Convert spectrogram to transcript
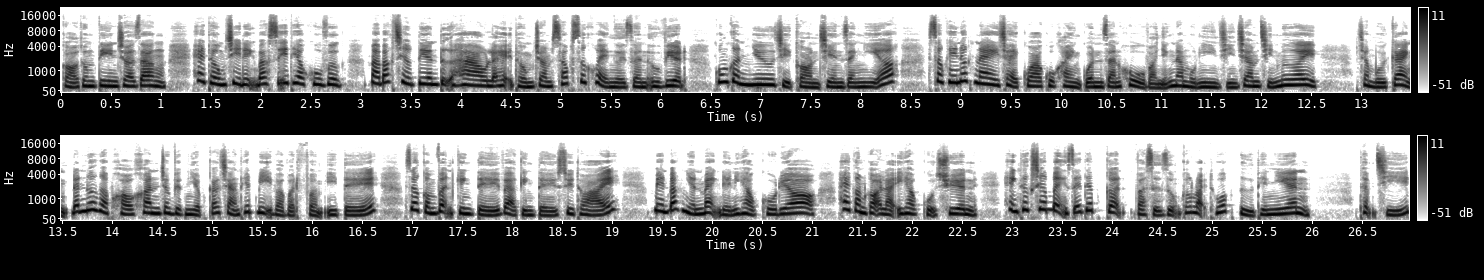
Có thông tin cho rằng hệ thống chỉ định bác sĩ theo khu vực mà Bắc Triều Tiên tự hào là hệ thống chăm sóc sức khỏe người dân ưu Việt cũng gần như chỉ còn trên danh nghĩa sau khi nước này trải qua cuộc hành quân gian khổ vào những năm 1990 trong bối cảnh đất nước gặp khó khăn trong việc nhập các trang thiết bị và vật phẩm y tế do cấm vận kinh tế và kinh tế suy thoái. Miền Bắc nhấn mạnh đến y học Koryo, hay còn gọi là y học cổ truyền, hình thức chữa bệnh dễ tiếp cận và sử dụng các loại thuốc từ thiên nhiên. Thậm chí,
